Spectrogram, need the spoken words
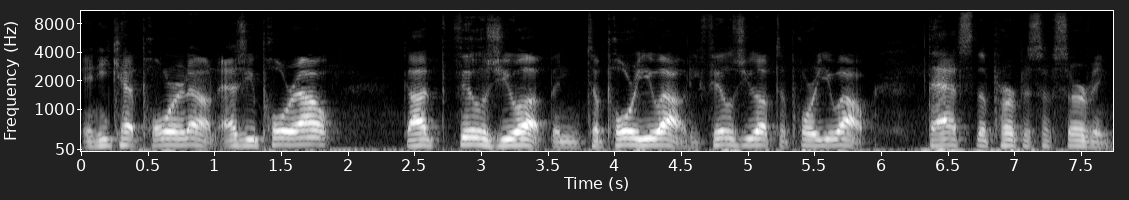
and he kept pouring out. As you pour out, God fills you up and to pour you out. He fills you up to pour you out. That's the purpose of serving.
